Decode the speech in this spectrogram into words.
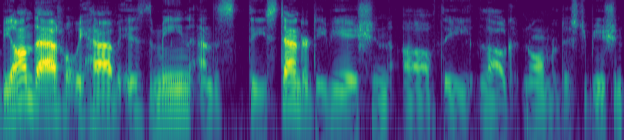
beyond that, what we have is the mean and the, the standard deviation of the log normal distribution.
